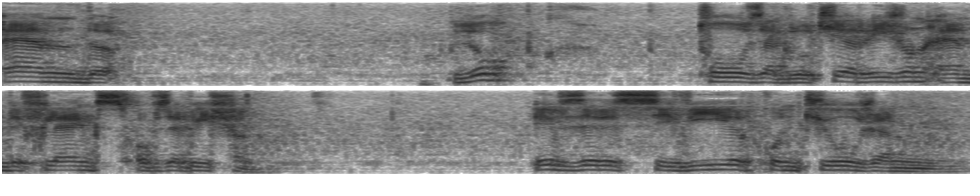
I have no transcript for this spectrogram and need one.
And look to the gluteal region and the flanks of the patient. If there is severe contusion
